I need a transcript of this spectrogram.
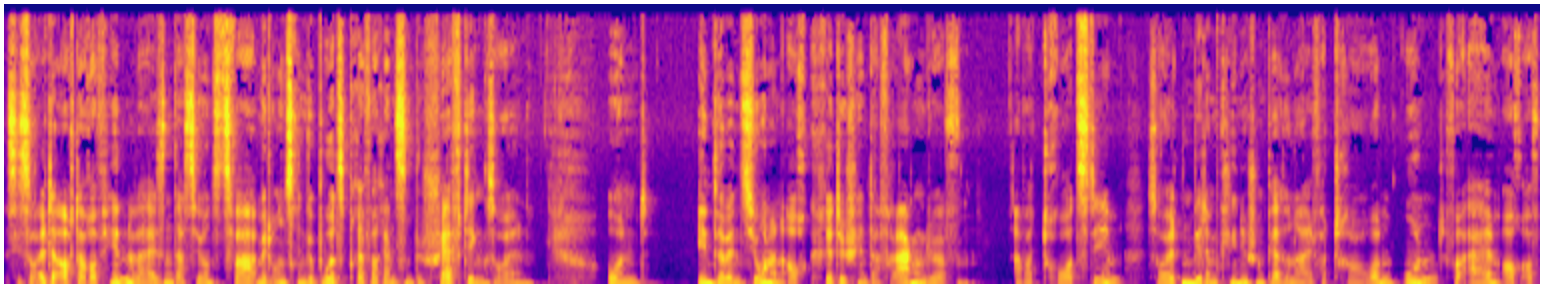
Sie sollte auch darauf hinweisen, dass wir uns zwar mit unseren Geburtspräferenzen beschäftigen sollen und Interventionen auch kritisch hinterfragen dürfen. Aber trotzdem sollten wir dem klinischen Personal vertrauen und vor allem auch auf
